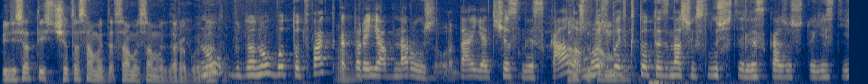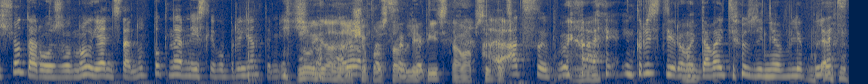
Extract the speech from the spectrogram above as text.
50 тысяч – это самый-самый дорогой, ну, да? Ну, вот тот факт, который я обнаружила, да, я честно искала. Может там... быть, кто-то из наших слушателей скажет, что есть еще дороже. Ну, я не знаю, ну, только, наверное, если его бриллиантами еще. Ну, я, еще просто облепить, там, обсыпать. А, отсыпать, инкрустировать. Давайте уже не облеплять.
